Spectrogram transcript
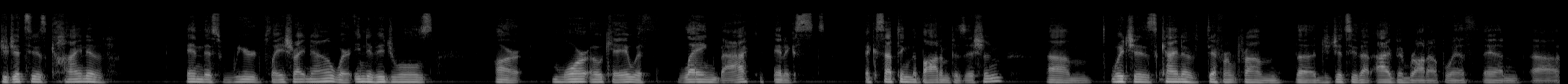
jujitsu is kind of in this weird place right now where individuals are more okay with laying back and ex- accepting the bottom position, um, which is kind of different from the jujitsu that I've been brought up with, and uh,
